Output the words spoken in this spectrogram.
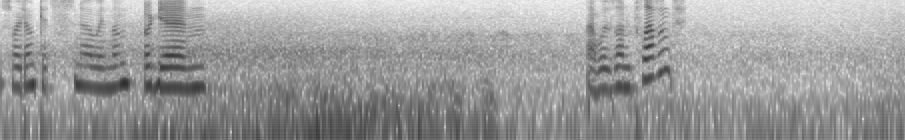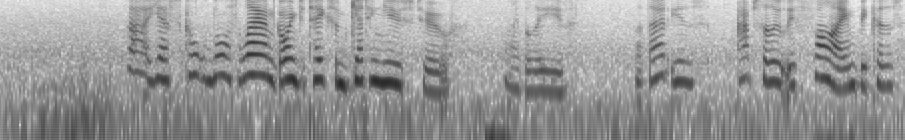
So I don't get snow in them. Again. That was unpleasant. Ah, yes, cold Northland going to take some getting used to, I believe. But that is absolutely fine because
